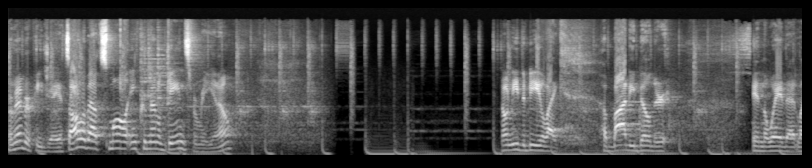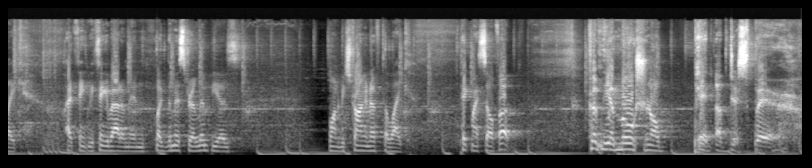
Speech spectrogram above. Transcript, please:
Remember, PJ, it's all about small incremental gains for me, you know? Don't need to be like a bodybuilder in the way that like I think we think about them in like the Mr. Olympias. Want to be strong enough to like pick myself up from the emotional pit of despair.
